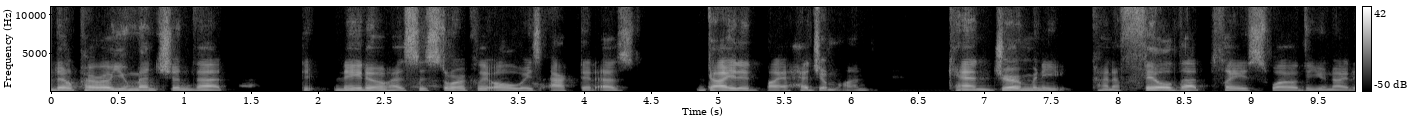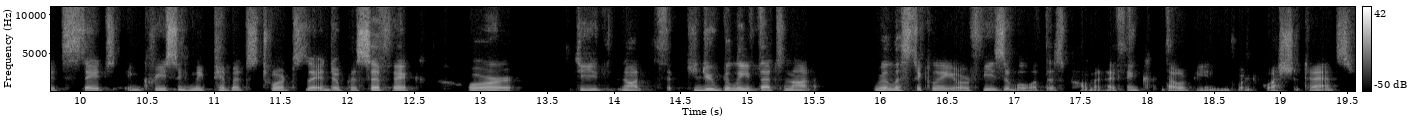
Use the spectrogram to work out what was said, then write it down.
Del Pero, you mentioned that NATO has historically always acted as guided by a hegemon. Can Germany kind of fill that place while the United States increasingly pivots towards the Indo-Pacific? Or do you not, do you believe that's not realistically or feasible at this moment? I think that would be an important question to answer.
